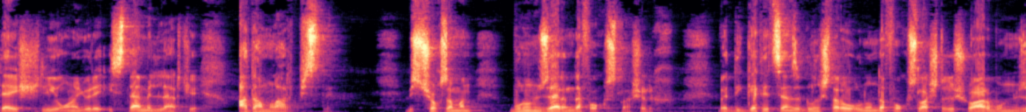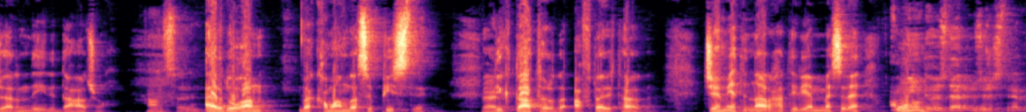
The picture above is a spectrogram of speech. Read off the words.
dəyişikliyi ona görə istəmirlər ki, adamlar pisdir. Biz çox zaman bunun üzərində fokuslaşırıq. Və diqqət etsəniz Qılıncdaroğlunun da fokuslaşdığı şüar bunun üzərində idi daha çox. Hansı? Erdoğan və komandası pisdir. Bəli. Diktatordur, avtoritardır. Cəmiyyəti narahat edən məsələ Amma onun indi özləri üzr istəyirəm,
